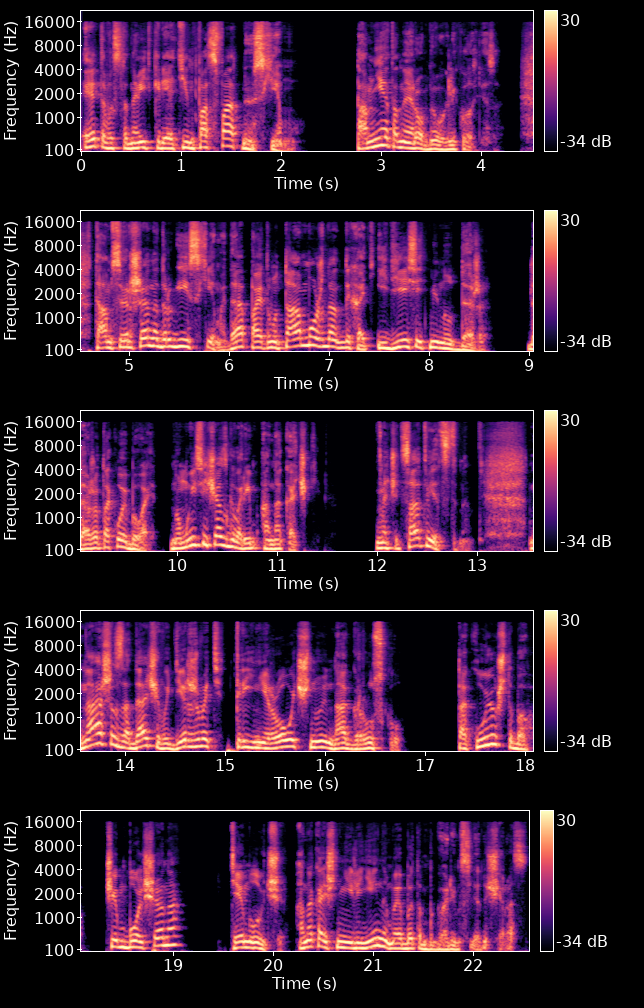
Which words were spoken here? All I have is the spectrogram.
это восстановить креатин-фосфатную схему. Там нет анаэробного гликолиза. Там совершенно другие схемы, да, поэтому там можно отдыхать и 10 минут даже. Даже такое бывает. Но мы сейчас говорим о накачке. Значит, соответственно, наша задача выдерживать тренировочную нагрузку. Такую, чтобы чем больше она, тем лучше. Она, конечно, не линейная, мы об этом поговорим в следующий раз.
